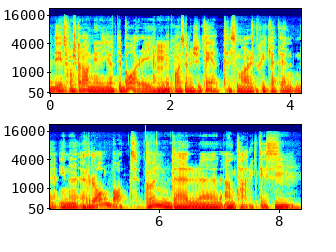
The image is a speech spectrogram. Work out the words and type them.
det är ett forskarlag nere i Göteborg, mm. Göteborgs universitet, som har skickat en, in en robot under eh, Antarktis. Mm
